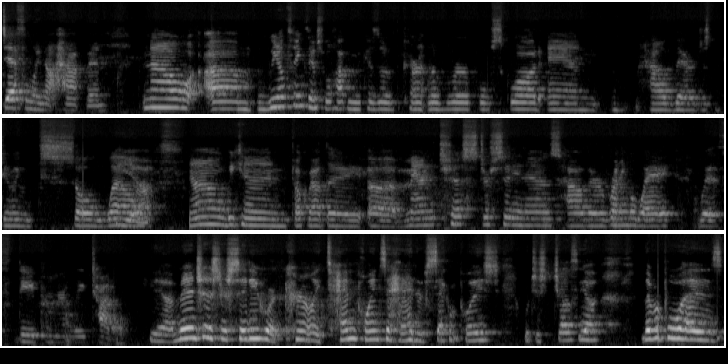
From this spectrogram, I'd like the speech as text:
definitely not happen. Now, um, we don't think this will happen because of the current Liverpool squad and how they're just doing so well. Yeah. Now we can talk about the uh, Manchester City news, how they're running away with the Premier League title. Yeah, Manchester City, who are currently 10 points ahead of second place, which is Chelsea. Liverpool has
